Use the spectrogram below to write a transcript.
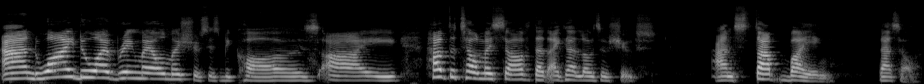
and why do I bring my all my shoes? Is because I have to tell myself that I got loads of shoes and stop buying. That's all.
